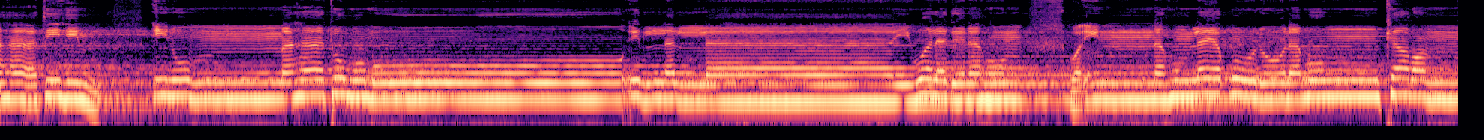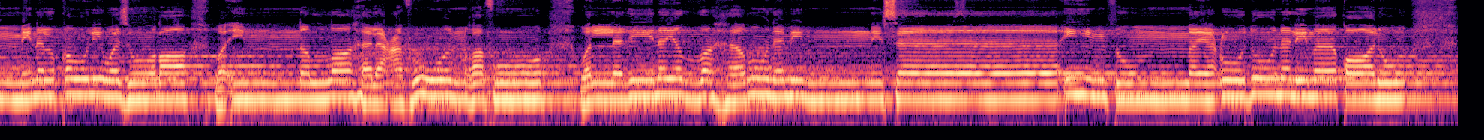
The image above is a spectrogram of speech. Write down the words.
أمهاتهم إن أمهاتهم إلا الله ولدنهم وإنهم ليقولون منكرا من القول وزورا وإن الله لعفو غفور والذين يظهرون من نسائهم ثم يعودون لما قالوا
